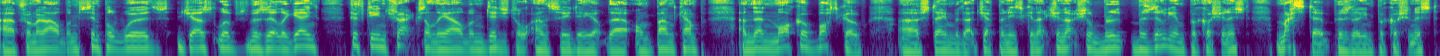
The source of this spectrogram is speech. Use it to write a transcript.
uh, from an album, Simple Words, Jazz Loves Brazil again. 15 tracks on the album, digital and CD up there on Bandcamp. And then Marco Bosco, uh, staying with that Japanese connection, actual Bra- Brazilian percussionist, master Brazilian percussionist,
